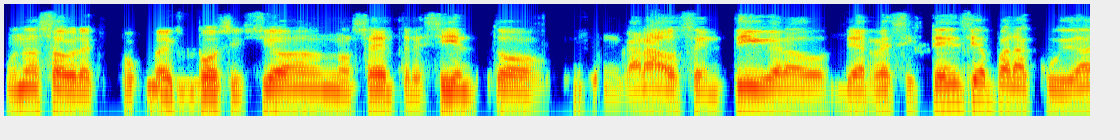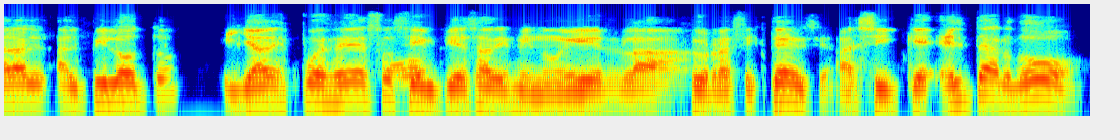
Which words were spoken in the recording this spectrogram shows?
una sobreexposición, no sé, 300 grados centígrados de resistencia para cuidar al, al piloto y ya después de eso sí empieza a disminuir la, su resistencia. Así que él tardó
